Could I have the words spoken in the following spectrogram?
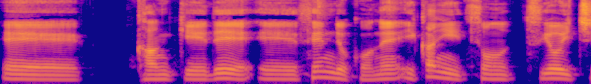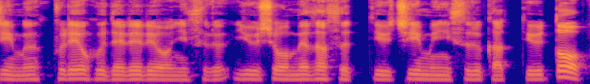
えー関係で、えー戦力をね、いかにその強いチーム、プレーオフ出れるようにする、優勝を目指すっていうチームにするかっていうと、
